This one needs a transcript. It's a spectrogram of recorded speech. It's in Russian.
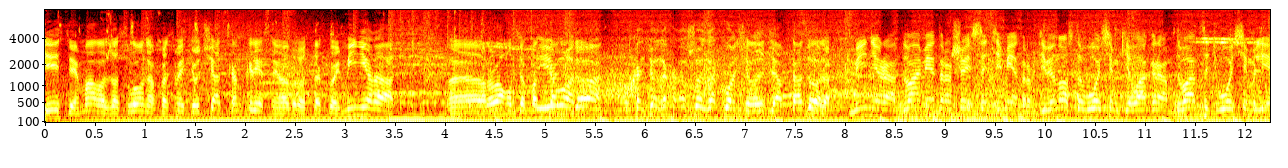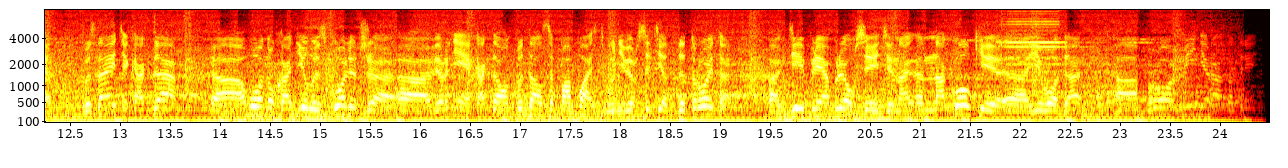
действия, мало заслонов. Посмотрите, вот сейчас конкретный вопрос такой. Мини-рад э, рвался под И кольцо. вот Кольцо это хорошо закончилось для Автодора. Минера 2 метра 6 сантиметров, 98 килограмм, 28 лет. Вы знаете, когда э, он уходил из колледжа, э, вернее, когда он пытался попасть в университет Детройта, э, где и приобрел все эти на- наколки э, его, да,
